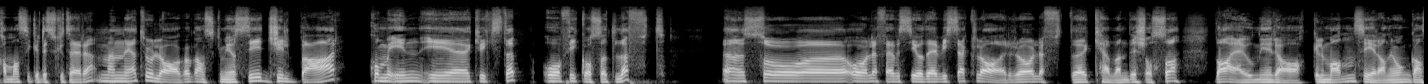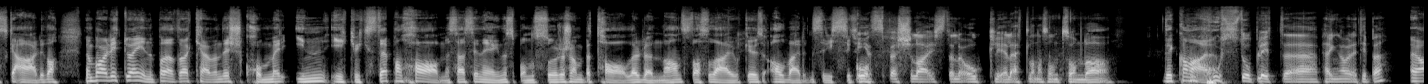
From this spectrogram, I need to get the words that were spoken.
kan man sikkert diskutere. Men jeg tror laget har ganske mye å si. Gilbert kom inn i Quickstep og fikk også et løft. Eh, så, eh, og Lefebvre sier jo det, hvis jeg klarer å løfte Cavendish også, da er jeg jo mirakelmannen, sier han jo ganske ærlig, da. Men bare litt, du er inne på dette at Cavendish kommer inn i Quickstep, han har med seg sine egne sponsorer som betaler lønna hans, da, så det er jo ikke all verdens risiko. Specialized eller Oakley eller et eller annet sånt som da det kan være. Hoste opp litt uh, penger, vil jeg tippe. Ja,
